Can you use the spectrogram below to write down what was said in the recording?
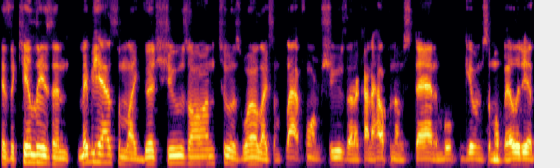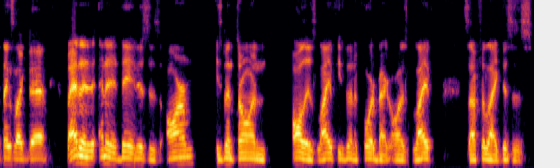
his Achilles and maybe he has some like good shoes on too as well, like some platform shoes that are kind of helping him stand and move, give him some mobility and things like that. But at the end of the day, this is arm. He's been throwing all his life. He's been a quarterback all his life, so I feel like this is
